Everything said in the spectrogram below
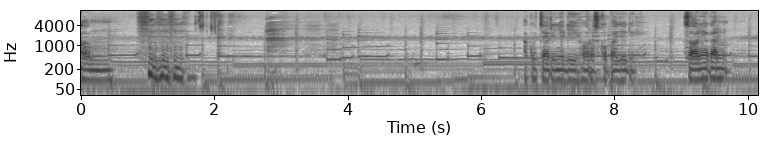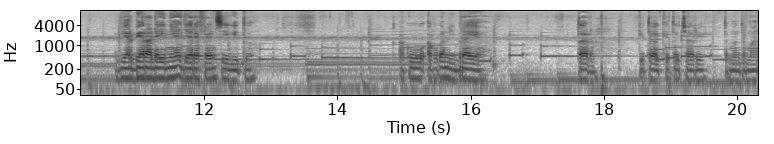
Um, aku carinya di horoskop aja deh. Soalnya kan biar biar ada ini aja referensi gitu. Aku aku kan libra ya ter kita kita cari teman-teman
